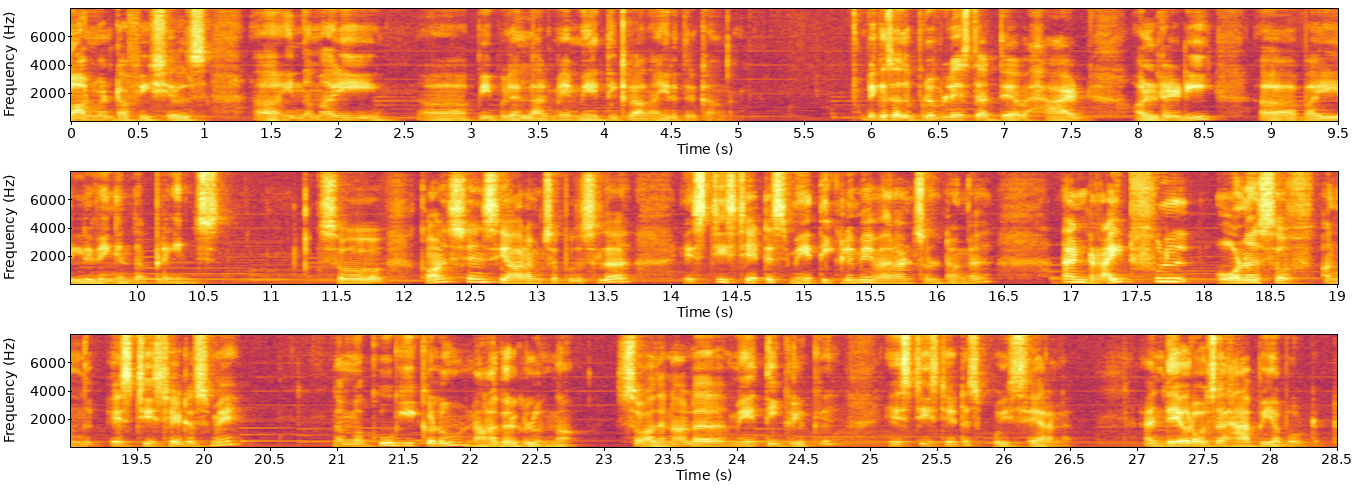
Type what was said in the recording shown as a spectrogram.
கவர்மெண்ட் அஃபீஷியல்ஸ் இந்த மாதிரி பீப்புள் எல்லாருமே மேத்திக்கலாக தான் இருந்திருக்காங்க. பிகாஸ் அது privilege that they had already by living in the plains so constituency ஆரம்பித்த புதுசில் எஸ்டி ஸ்டேட்டஸ் மேத்திகளுமே வேணான்னு சொல்லிட்டாங்க. அண்ட் ரைட்ஃபுல் ஓனர்ஸ் ஆஃப் அங் எஸ்டி ஸ்டேட்டஸுமே நம்ம கூகிகளும் நாகர்களும் தான். ஸோ அதனால் மேத்திகளுக்கு எஸ்டி ஸ்டேட்டஸ் போய் சேரலை. And they're also happy about it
